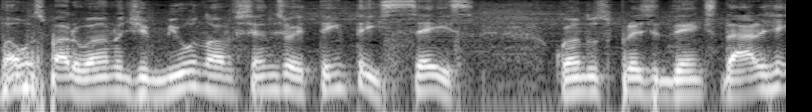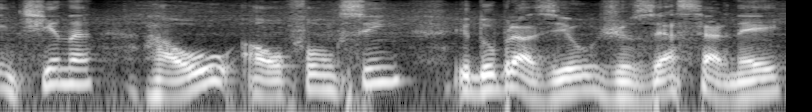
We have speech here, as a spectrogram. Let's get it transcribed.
Vamos para o ano de 1986, quando os presidentes da Argentina, Raul Alfonsin, e do Brasil, José Sarney,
